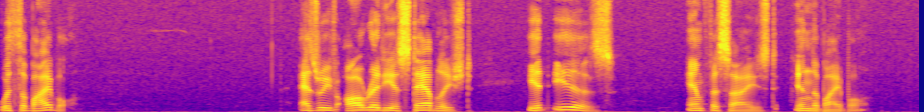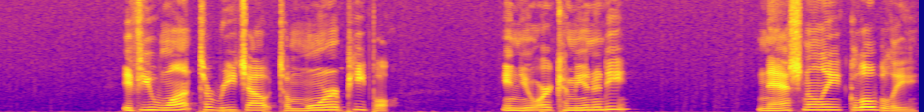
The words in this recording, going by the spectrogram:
with the Bible. As we've already established, it is emphasized in the Bible. If you want to reach out to more people in your community, nationally, globally,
